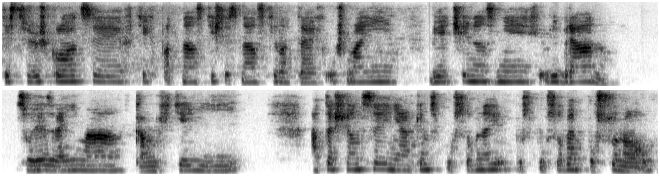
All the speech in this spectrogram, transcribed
Ty středoškoláci v těch 15-16 letech už mají většina z nich vybráno, co je zajímá, kam chtějí jít. A ta šance je nějakým způsobem, způsobem posunout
